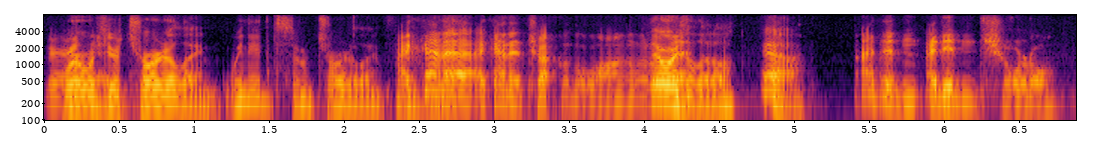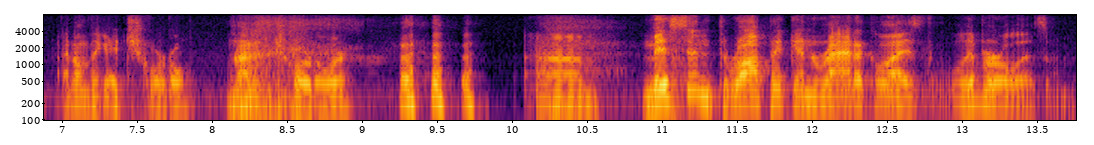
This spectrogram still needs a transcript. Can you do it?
Very Where was your chortling? We need some chortling. I kind of, I kind of chuckled along a little. There was a little. Yeah. I didn't, I didn't chortle. I don't think I chortle. I'm not a chortler. um, misanthropic and radicalized liberalism.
